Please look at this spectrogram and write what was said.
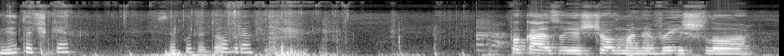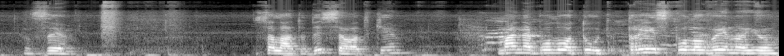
Віточки. Все буде добре. Показую, що в мене вийшло з салату десятки. У мене було тут три з половиною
